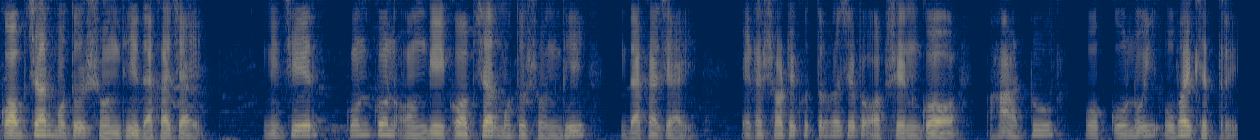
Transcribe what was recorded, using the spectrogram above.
কবজার মতো সন্ধি দেখা যায়? নিচের কোন কোন অঙ্গে কবজার মতো সন্ধি দেখা যায়? এটা সঠিক উত্তর হয়ে যাবে অপশন গ, হাঁটু ও কনুই উভয় ক্ষেত্রে।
